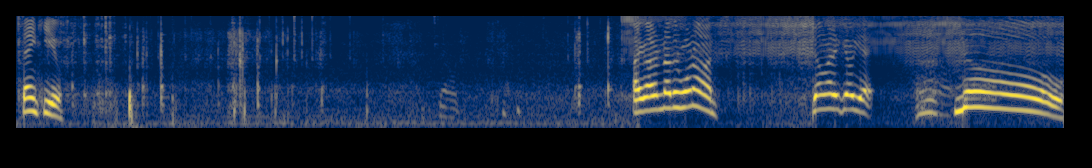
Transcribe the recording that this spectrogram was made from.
Thank you. I got another one on. Don't let it go yet. no! Oh.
